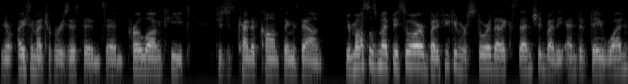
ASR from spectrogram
you know, isometric resistance and prolonged heat to just kind of calm things down. Your muscles might be sore, but if you can restore that extension by the end of day one,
